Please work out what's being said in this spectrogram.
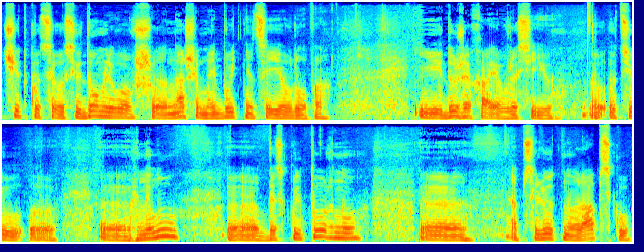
чітко це усвідомлював, що наше майбутнє це Європа. І дуже хаяв Росію. Оцю е, е, гнилу, е, безкультурну, абсолютно рабську,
